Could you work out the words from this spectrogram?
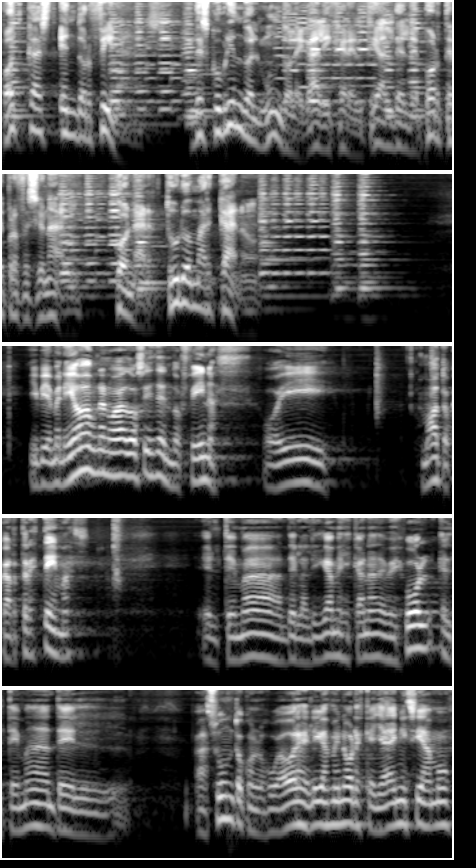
Podcast Endorfinas. Descubriendo el mundo legal y gerencial del deporte profesional con Arturo Marcano. Y bienvenidos a una nueva dosis de endorfinas. Hoy vamos a tocar tres temas. El tema de la Liga Mexicana de Béisbol, el tema del asunto con los jugadores de ligas menores que ya iniciamos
